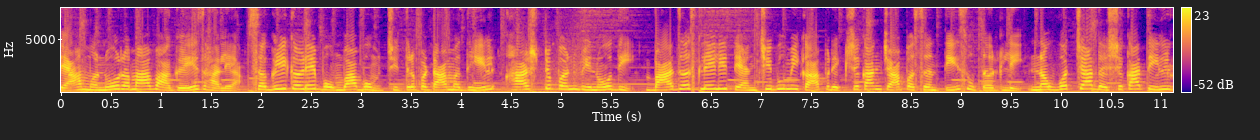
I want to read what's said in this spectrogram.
त्या मनोरमा वागळे झाल्या. सगळीकडे बोंबाबोंब चित्रपटामधील खाष्ट पण विनोदी बाज असलेली त्यांची भूमिका प्रेक्षकांच्या पसंतीस उतरली नव्वदच्या दशकातील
